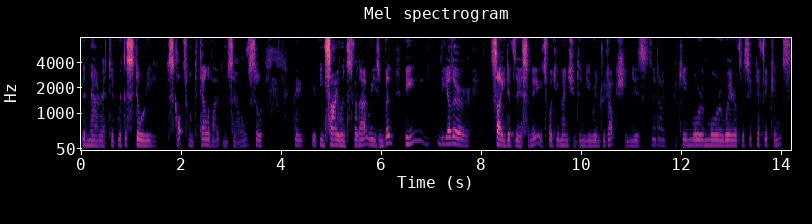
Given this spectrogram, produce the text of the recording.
the narrative, with the story the Scots want to tell about themselves. So they, they've been silenced for that reason. But the the other side of this, and it's what you mentioned in your introduction, is that I became more and more aware of the significance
